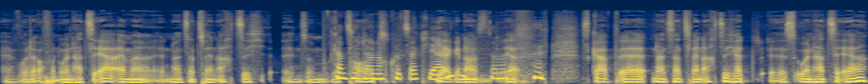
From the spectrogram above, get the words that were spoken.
äh wurde auch von UNHCR einmal 1982 in so einem Kannst Report. Kannst du da noch kurz erklären? Ja, genau. Ja. Es gab äh, 1982 hat das UNHCR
